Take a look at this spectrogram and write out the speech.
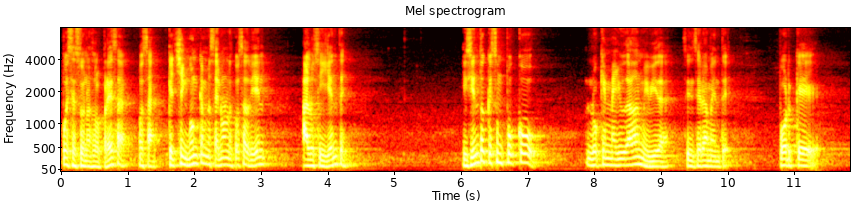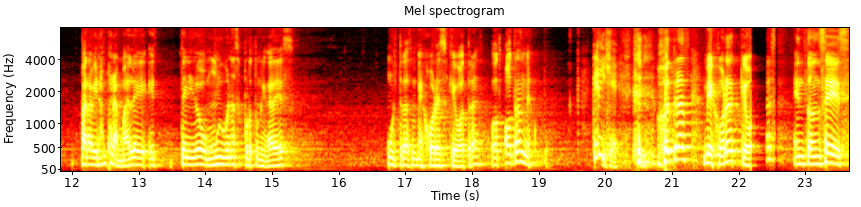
pues es una sorpresa. O sea, qué chingón que me salieron las cosas bien a lo siguiente. Y siento que es un poco lo que me ha ayudado en mi vida, sinceramente. Porque para bien o para mal he, tenido muy buenas oportunidades, ultras mejores que otras, otras ¿Qué dije? otras mejores que otras. Entonces,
